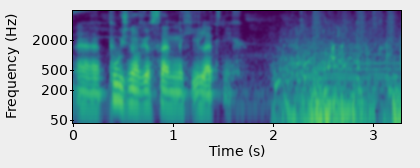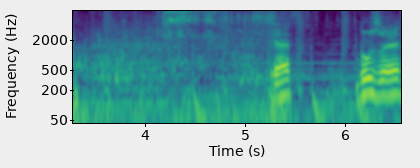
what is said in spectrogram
e, późno wiosennych i letnich. Jest. Duży.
